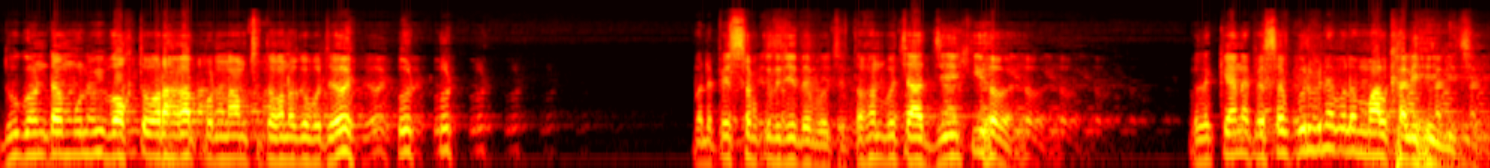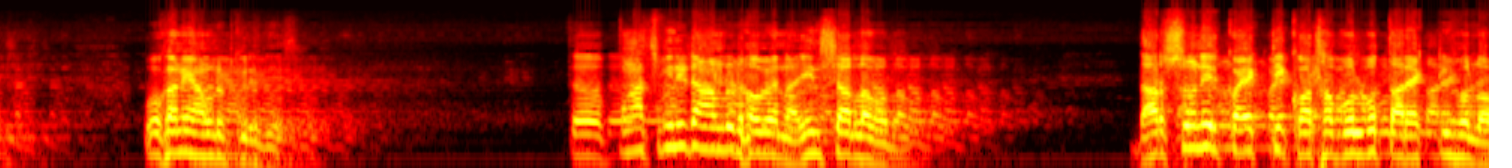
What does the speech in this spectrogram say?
দু ঘণ্টা মুলবি বক্তব্য রাখার পর নামছে, তখন ওকে বলছে। মানে পেশাব করতে যেতে বলছে? তখন বলছে আর যে কি হবে? বলে, কেন পেশাব করবি না? বলে, মাল খালি হয়ে গেছে। ওখানে আনলোড করে দিয়েছে। তো পাঁচ মিনিটে আনলোড হবে না ইনশাল্লাহ বলো। দার্শনিক কয়েকটি কথা বলব, তার একটি হলো,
